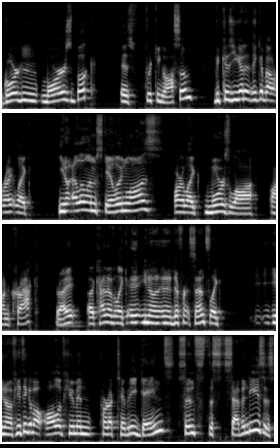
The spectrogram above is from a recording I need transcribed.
Gordon Moore's book is freaking awesome because you got to think about, right, like, you know, LLM scaling laws are like Moore's law on crack, right? Uh, kind of like, you know, in a different sense, like, you know, if you think about all of human productivity gains since the 70s is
